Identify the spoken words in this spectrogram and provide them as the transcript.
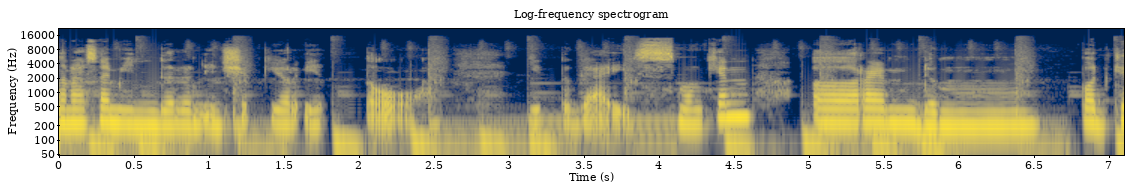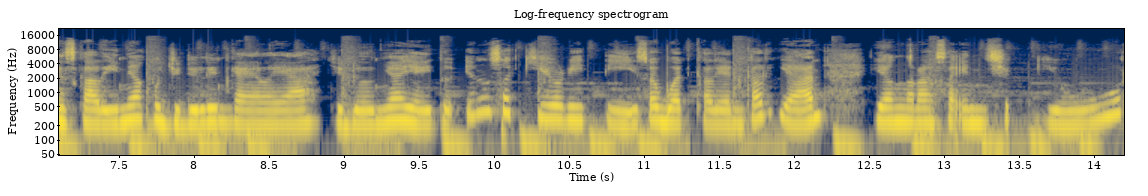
ngerasa minder dan insecure itu. Gitu guys. Mungkin uh, random podcast kali ini aku judulin kayak ya. Judulnya yaitu insecurity. So buat kalian-kalian yang ngerasa insecure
